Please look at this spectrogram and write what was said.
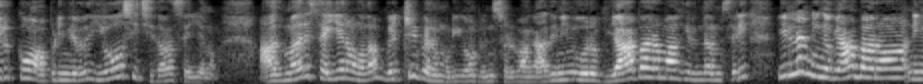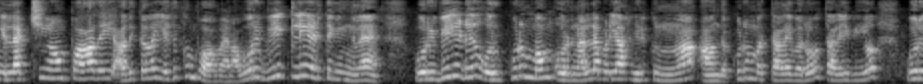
இருக்கும் அப்படிங்கிறத யோசிச்சு தான் செய்யணும். அது மாதிரி செய்யறவங்க தான் வெற்றி பெற முடியும் அப்படின்னு சொல்லுவாங்க. அது நீங்க ஒரு வியாபாரமாக இருந்தாலும் சரி இல்லை நீங்க வியாபாரம் நீங்க லட்சியம் பாதை அதுக்கெல்லாம் எதுக்கும் போக வேணாம். ஒரு வீட்லயே எடுத்துக்கிங்களேன். ஒரு வீடு ஒரு குடும்பம் ஒரு நல்லபடியாக இருக்கணும்னா அந்த குடும்ப தலைவரோ தலைவியோ ஒரு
